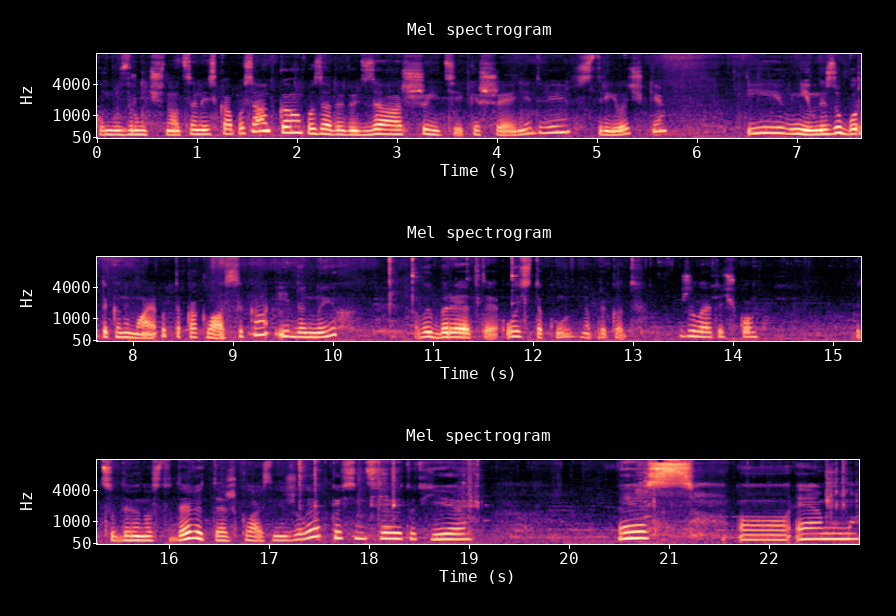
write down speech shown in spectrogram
кому зручно, це низька посадка. Позаду йдуть зашиті кишені дві, стрілочки. І ні, внизу бортика немає. От така класика. І до них ви берете ось таку, наприклад, жилеточку. 599, теж класні жилетки в сенсеї тут є. S, M,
